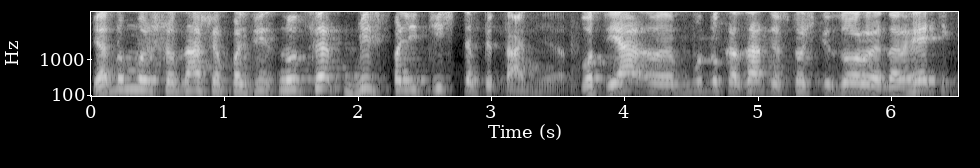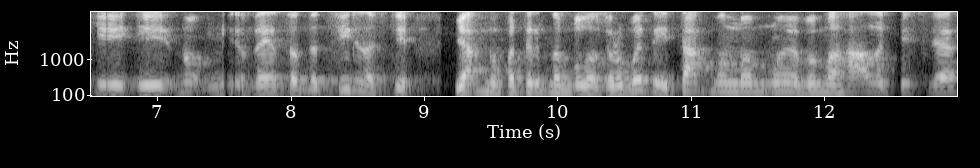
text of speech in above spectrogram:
я думаю, що наша позиція ну це більш політичне питання. От я е, буду казати з точки зору енергетики, і ну мені здається, доцільності, як би потрібно було зробити, і так ми, ми, ми вимагали після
